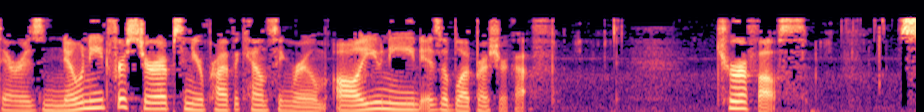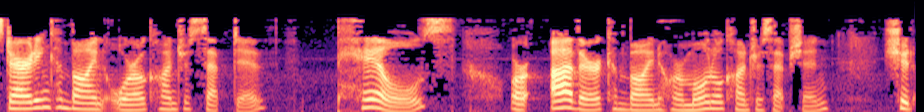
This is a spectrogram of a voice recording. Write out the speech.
There is no need for stirrups in your private counseling room. All you need is a blood pressure cuff. True or false? Starting combined oral contraceptive, pills, or other combined hormonal contraception should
